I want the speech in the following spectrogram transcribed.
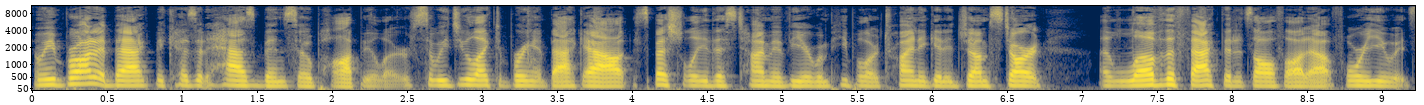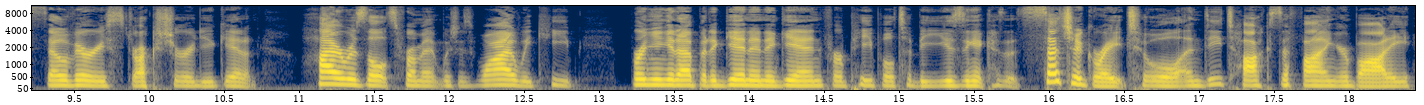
And we brought it back because it has been so popular. So we do like to bring it back out, especially this time of year when people are trying to get a jump start. I love the fact that it's all thought out for you. It's so very structured. You get high results from it, which is why we keep bringing it up again and again for people to be using it because it's such a great tool and detoxifying your body.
